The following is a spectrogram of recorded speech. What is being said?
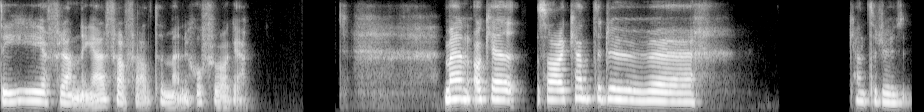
det är förändringar, framförallt en människofråga. Men okej, okay, Sara, kan inte du eh, kan inte du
